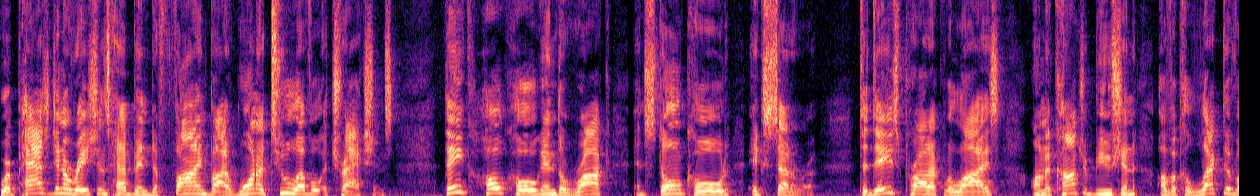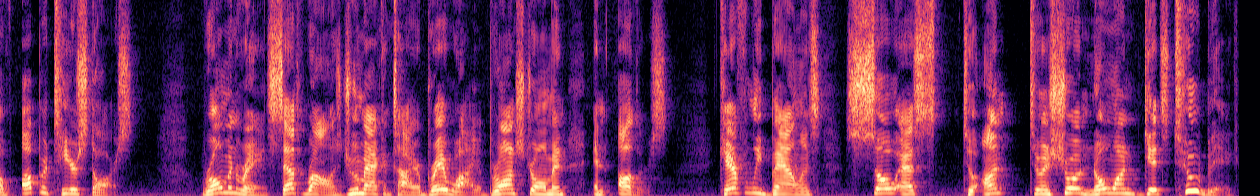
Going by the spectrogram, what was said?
where past generations have been defined by one or two level attractions. Think Hulk Hogan, The Rock, and Stone Cold, etc. Today's product relies on the contribution of a collective of upper tier stars. Roman Reigns, Seth Rollins, Drew McIntyre, Bray Wyatt, Braun Strowman, and others. Carefully balanced so as to, un- to ensure no one gets too big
